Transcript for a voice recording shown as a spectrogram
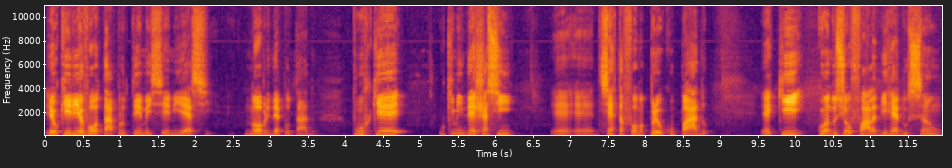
Eu queria voltar para o tema ICMS, nobre deputado, porque o que me deixa assim, é, é, de certa forma, preocupado é que quando o senhor fala de redução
